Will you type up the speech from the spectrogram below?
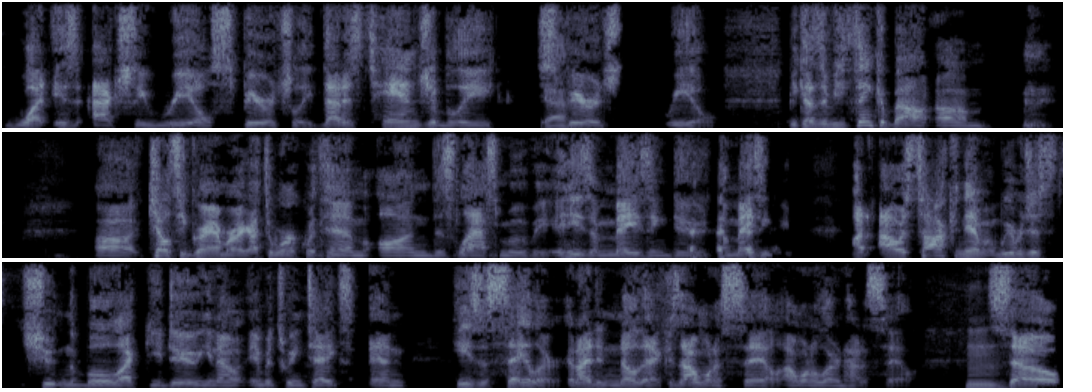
what is actually real spiritually, that is tangibly yeah. spiritually real. Because if you think about um, uh, Kelsey Grammer, I got to work with him on this last movie, and he's amazing dude, amazing. dude. But I was talking to him, and we were just shooting the bull like you do, you know, in between takes. And he's a sailor, and I didn't know that because I want to sail. I want to learn how to sail. Hmm. So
